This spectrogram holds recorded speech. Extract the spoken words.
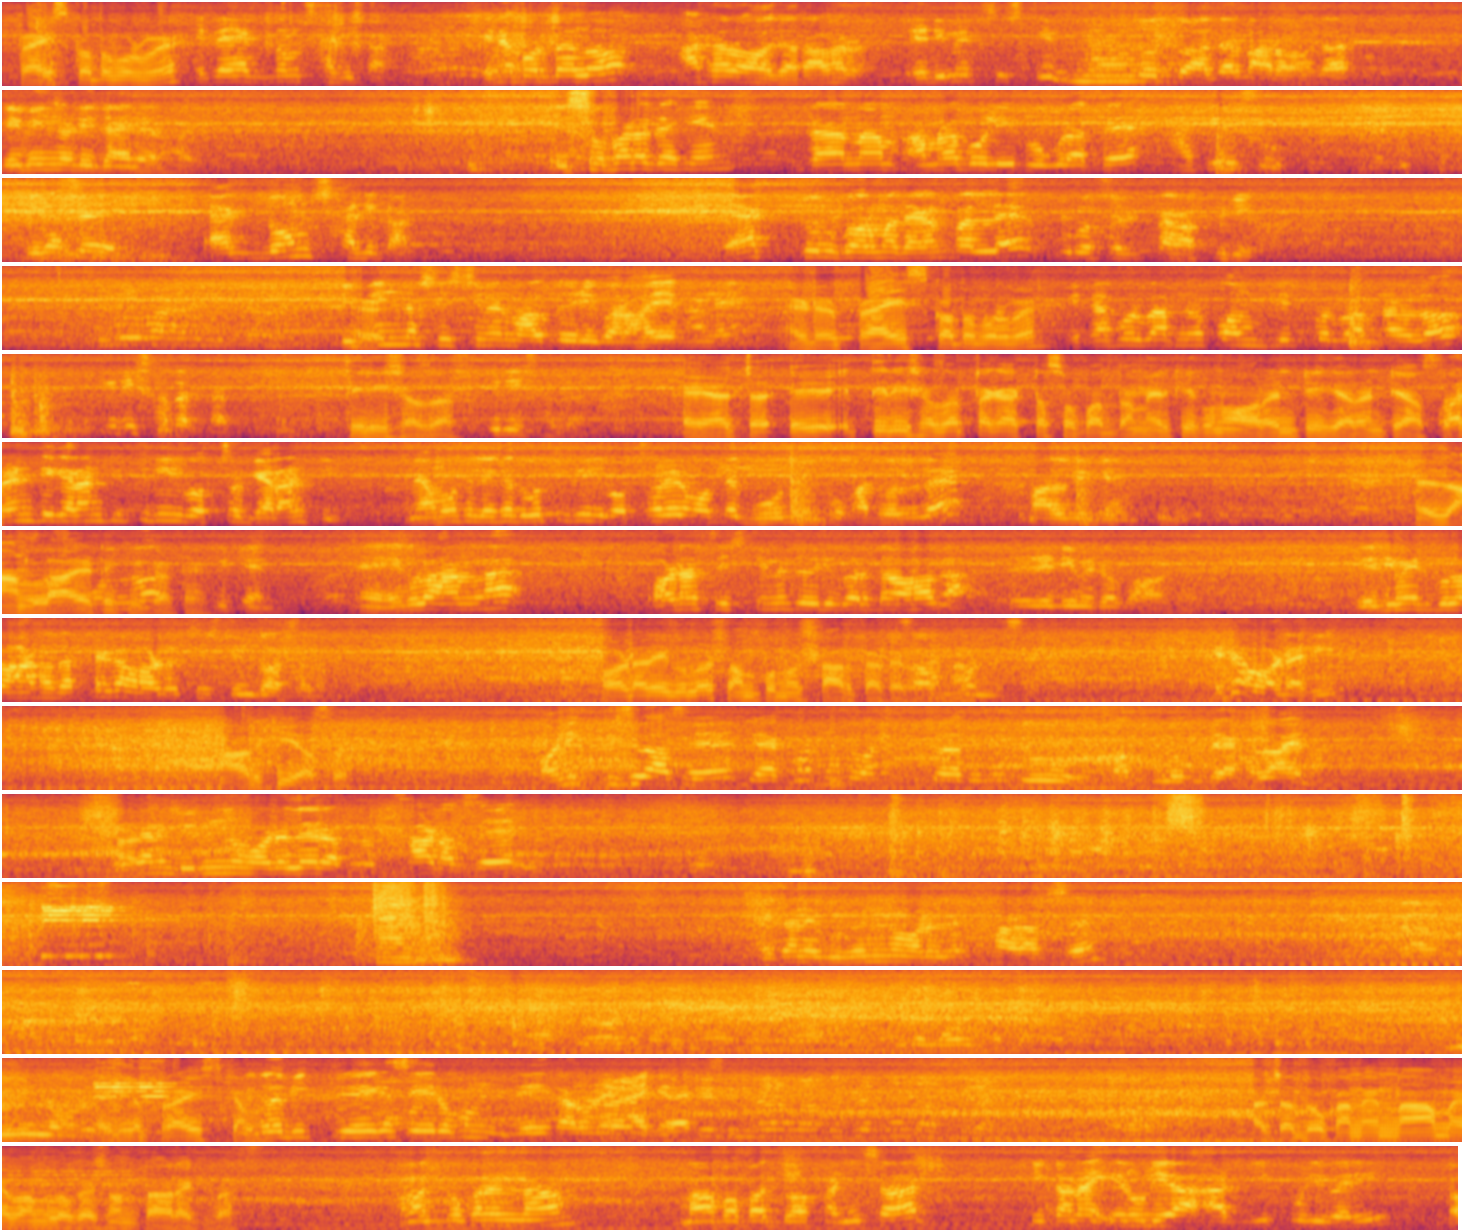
প্রাইস কত পড়বে? এটা একদম শাড়ি কাঠ। এটা পড়বে হলো আঠারো হাজার। আবার রেডিমেড সিস্টেম চোদ্দ হাজার বারো হাজার বিভিন্ন ডিজাইনের হয়। এই সোফাটা দেখেন এটার নাম আমরা বলি বগুড়াতে হাকির সুট ঠিক আছে? একদম শাড়ি কাঠ। এক চুল গরমা দেখান পারলে পুরো সেট টাকা ফ্রি বিভিন্ন সিস্টেমের মাল তৈরি করা হয় এখানে। এটার প্রাইস কত পড়বে? এটা পড়বে আপনার কমপ্লিট করবে আপনার হলো তিরিশ হাজার টাকা। তিরিশ হাজার। তিরিশ হাজার। আচ্ছা এই তিরিশ হাজার টাকা একটা সোফার দাম এর কি কোনো ওয়ারেন্টি গ্যারান্টি আছে? ওয়ারেন্টি গ্যারান্টি তিরিশ বছর গ্যারান্টি মেমোতে লিখে দেবো তিরিশ বছরের মধ্যে ঘুণ পোকা ধরলে মাল রিটেন এই যে আনলা এটা কি রিটেন হ্যাঁ এগুলো আনলা অর্ডার সিস্টেমে তৈরি করে দেওয়া হবে রেডিমেডও পাওয়া যায়। রেডিমেডগুলো আট হাজার টাকা অর্ডার সিস্টেম দশ হাজার টাকা। অর্ডার এগুলো সম্পূর্ণ সার কাঠের হয় না? সম্পূর্ণ set। এটা অর্ডারই আর কি আছে? অনেক কিছু আছে দেখার মতো অনেক কিছু আছে কিন্তু সবগুলো তো দেখা যায় না। এখানে বিভিন্ন মডেলের আপনার খাট আছে। এখানে বিভিন্ন মডেলের খাট আছে। বিভিন্ন এগুলো প্রাইস কেমন? এগুলো বিক্রি হয়ে গেছে এরকম এই কারণে আচ্ছা দোকানের নাম এবং লোকেশনটা তার একবার আমার দোকানের নাম মা বাবা দোয়া ফার্নিচার ঠিকানা এরুলিয়া আরজি পরিবারী বা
